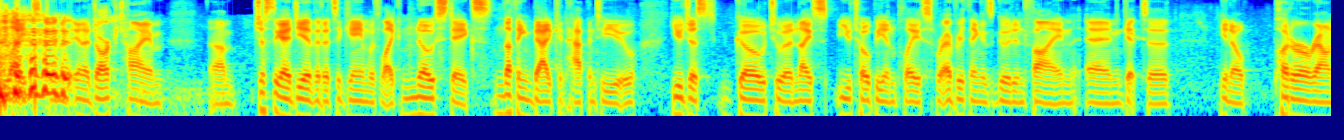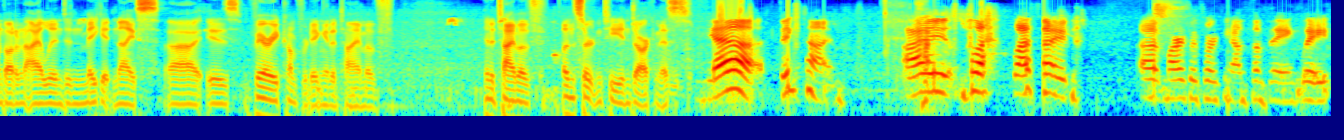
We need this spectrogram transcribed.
light in, a, in a dark time. Um, just the idea that it's a game with like no stakes, nothing bad can happen to you. You just go to a nice utopian place where everything is good and fine, and get to, you know, putter around on an island and make it nice uh, is very comforting in a time of in a time of uncertainty and darkness. Yeah, big time. I last night, uh, Mark was working on something late,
